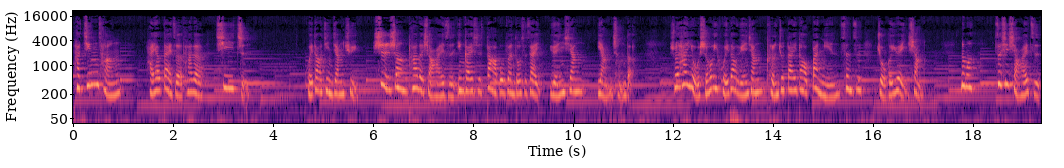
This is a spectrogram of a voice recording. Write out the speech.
他经常还要带着他的妻子回到晋江去。事实上，他的小孩子应该是大部分都是在原乡养成的。所以他有时候一回到原乡，可能就待到半年，甚至九个月以上。那么这些小孩子，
